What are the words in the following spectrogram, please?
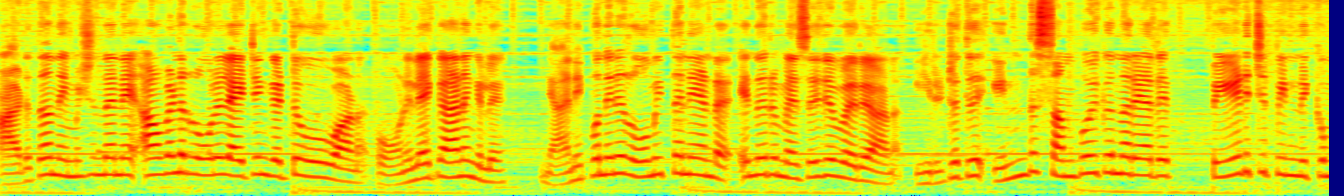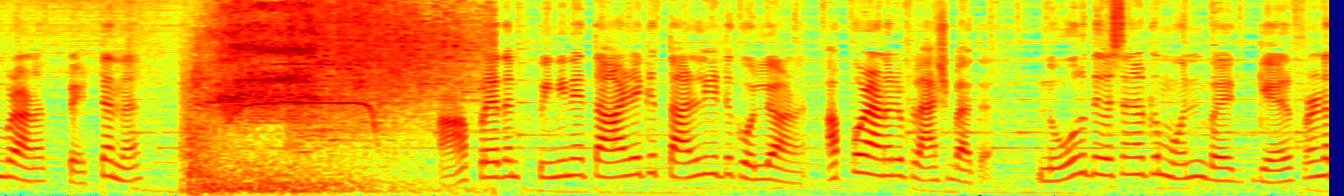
അടുത്ത നിമിഷം തന്നെ അവളുടെ റൂമിലെ ലൈറ്റും കെട്ടുപോവാണ് ഫോണിലേക്കാണെങ്കിൽ ഞാനിപ്പോ നിന്റെ റൂമിൽ തന്നെയുണ്ട് എന്നൊരു മെസ്സേജ് വരികയാണ്. ഇരുട്ടത്ത് എന്ത് സംഭവിക്കുന്നറിയാതെ പേടിച്ച് പിൻ നിൽക്കുമ്പോഴാണ് പെട്ടെന്ന് ആ പ്രേതൻ പിന്നിനെ താഴേക്ക് തള്ളിയിട്ട് കൊല്ലുകയാണ് അപ്പോഴാണ് ഒരു ഫ്ലാഷ് ബാക്ക് നൂറ് ദിവസങ്ങൾക്ക് മുൻപ് ഗേൾഫ്രണ്ട്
